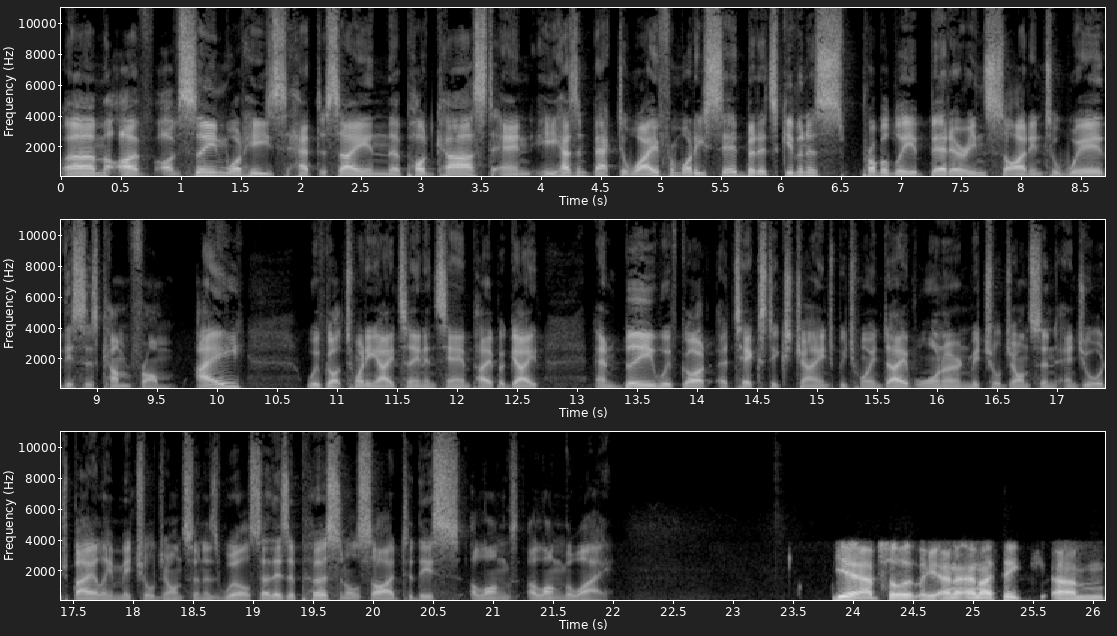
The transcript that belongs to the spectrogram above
Um, I've I've seen what he's had to say in the podcast, and he hasn't backed away from what he said, but it's given us probably a better insight into where this has come from. A, we've got 2018 and Sandpaper Gate, and B, we've got a text exchange between Dave Warner and Mitchell Johnson and George Bailey and Mitchell Johnson as well. So there's a personal side to this along along the way. Yeah, absolutely, and and I think um,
